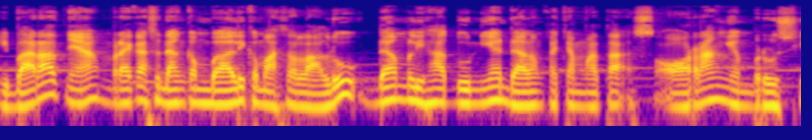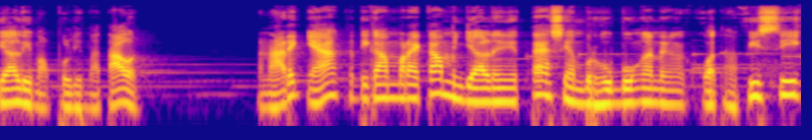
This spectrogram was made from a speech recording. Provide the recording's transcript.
Ibaratnya, mereka sedang kembali ke masa lalu dan melihat dunia dalam kacamata seorang yang berusia 55 tahun. Menariknya, ketika mereka menjalani tes yang berhubungan dengan kekuatan fisik,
